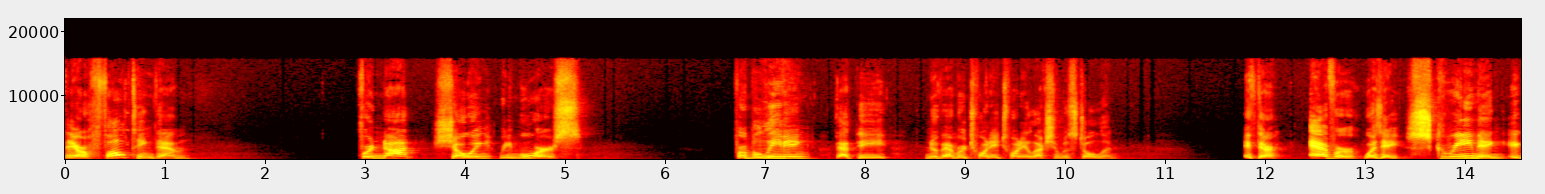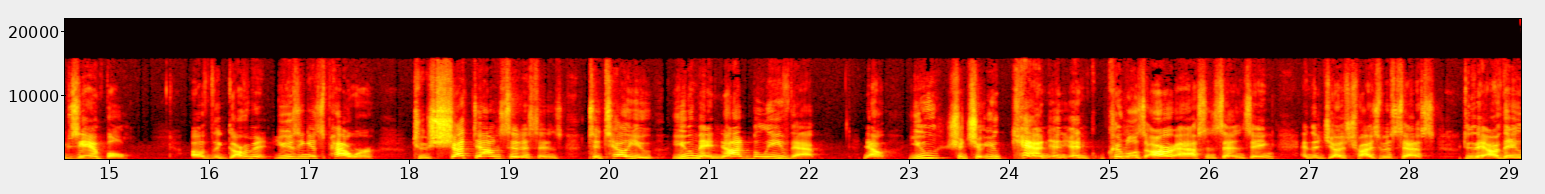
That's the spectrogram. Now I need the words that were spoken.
They are faulting them for not showing remorse for believing that the November 2020 election was stolen. If there ever was a screaming example of the government using its power to shut down citizens to tell you you may not believe that. Now, you should show, you can, and, and criminals are asked in sentencing, and the judge tries to assess do they are they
